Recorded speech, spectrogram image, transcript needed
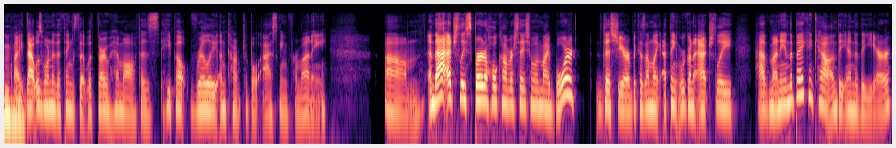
Mhm. Like that was one of the things that would throw him off, is he felt really uncomfortable asking for money. Um, and that actually spurred a whole conversation with my board this year because I'm like, I think we're going to actually have money in the bank account at the end of the year.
